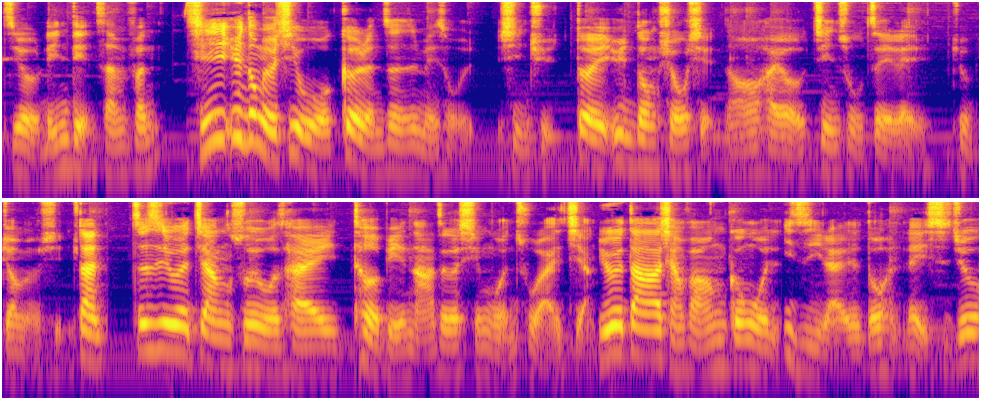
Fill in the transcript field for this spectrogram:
只有零点三分。其实运动游戏，我个人真的是没什么兴趣。对运动休闲，然后还有竞速这一类，就比较没有兴趣。但正是因为这样，所以我才特别拿这个新闻出来讲。因为大家想法好像跟我一直以来的都很类似，就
